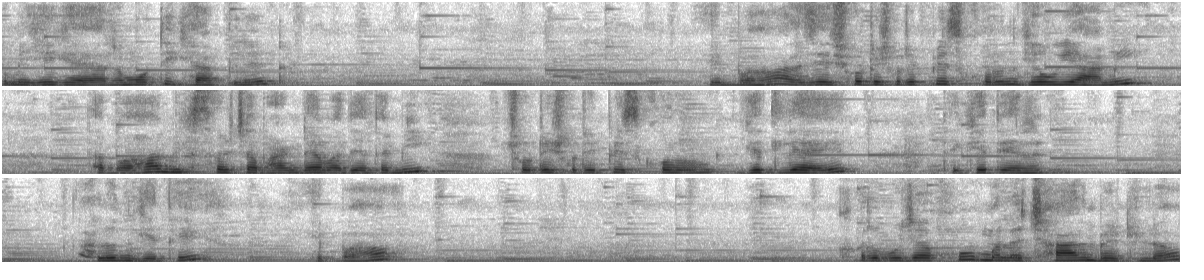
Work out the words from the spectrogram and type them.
तुम्ही हे घ्या मोठी घ्या प्लेट. हे पहा जे छोटे छोटे पीस करून घेऊया आम्ही. आता पहा मिक्सरच्या भांड्यामध्ये आता मी छोटे छोटे पीस करून घेतले आहेत. ते घेते घालून घेते. हे पहा. खरबुजा खूप मला छान भेटलं.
